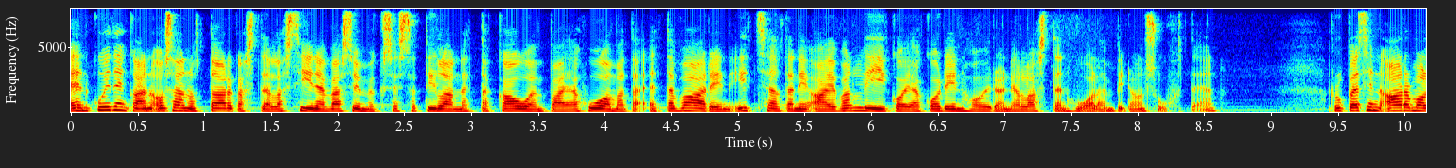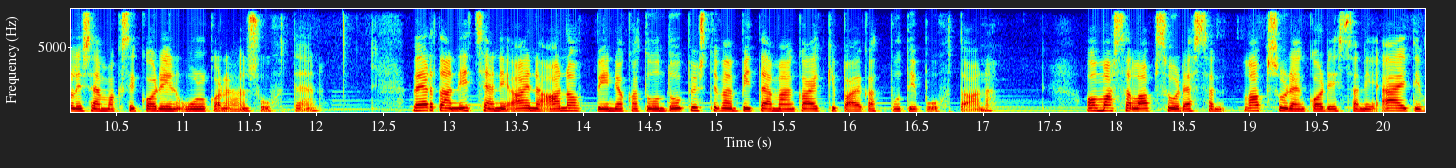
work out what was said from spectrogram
En kuitenkaan osannut tarkastella siinä väsymyksessä tilannetta kauempaa ja huomata, että vaadin itseltäni aivan liikoja kodinhoidon ja lasten huolenpidon suhteen. Rupesin armollisemmaksi kodin ulkonäön suhteen. Vertaan itseäni aina Anoppiin, joka tuntuu pystyvän pitämään kaikki paikat putipuhtaana. Omassa lapsuuden kodissani äiti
